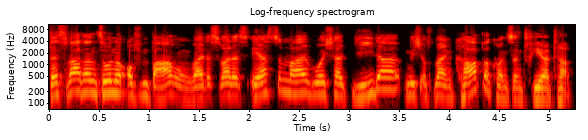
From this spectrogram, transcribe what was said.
das war dann so eine Offenbarung, weil das war das erste Mal, wo ich halt wieder mich auf meinen Körper konzentriert habe.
